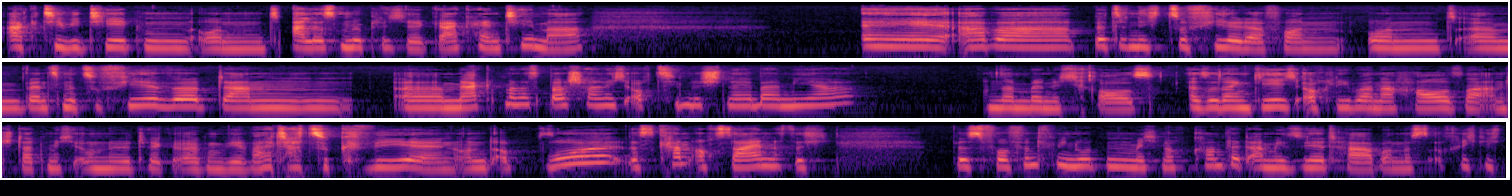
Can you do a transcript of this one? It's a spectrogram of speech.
Aktivitäten und alles Mögliche, gar kein Thema. ey, aber bitte nicht zu viel davon. Und ähm, wenn es mir zu viel wird, dann äh, merkt man das wahrscheinlich auch ziemlich schnell bei mir. Und dann bin ich raus. Also dann gehe ich auch lieber nach Hause, anstatt mich unnötig irgendwie weiter zu quälen. Und obwohl, es kann auch sein, dass ich bis vor fünf Minuten mich noch komplett amüsiert habe und es richtig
